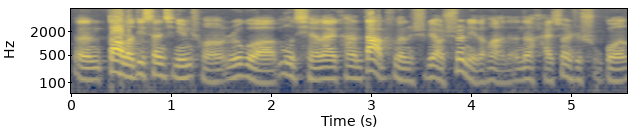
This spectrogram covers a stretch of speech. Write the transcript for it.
嗯，到了第三期临床，如果目前来看大部分是比较顺利的话呢，那还算是曙光。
